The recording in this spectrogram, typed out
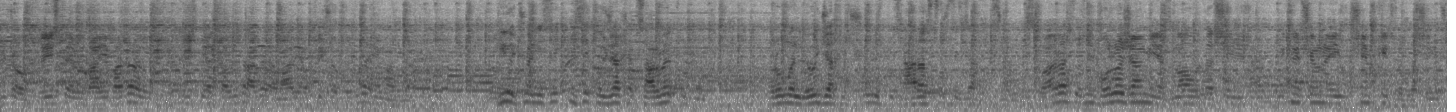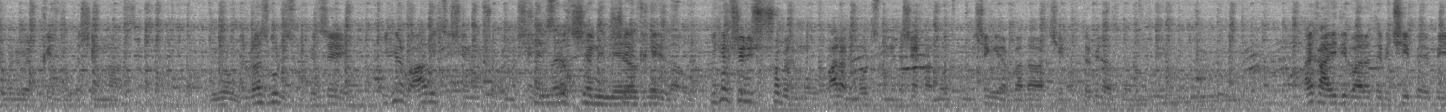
ბიჭო ქრისტე დაიბადა ქრისტიანს ავიდა აგერა მარია ღვთისმშობელი და იმავდა გიო ჩვენ ისე ისეთ ოჯახებს არ ვეკუთვნით რომელი ოჯახი შვილისთვის არასწორს იძახის ამას. ის ბოლო ჟამია ზმაო და შენ იქნებ შენ შენ ფიქრობ და შენ მშობელი ვერ ფიქრობ და შენ მას რას გულისხმობ? იცი იქნებ არ იცი შენ მშობელი შენ შენი მე რას ხედავ. იქნებ შენი მშობელი მო- არ არის მორწმუნე და შენ ხარ მორწმუნე შენ გიარ გადაარჩინო ხტები და აი ხა აიდი ბარათები ჩიპები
